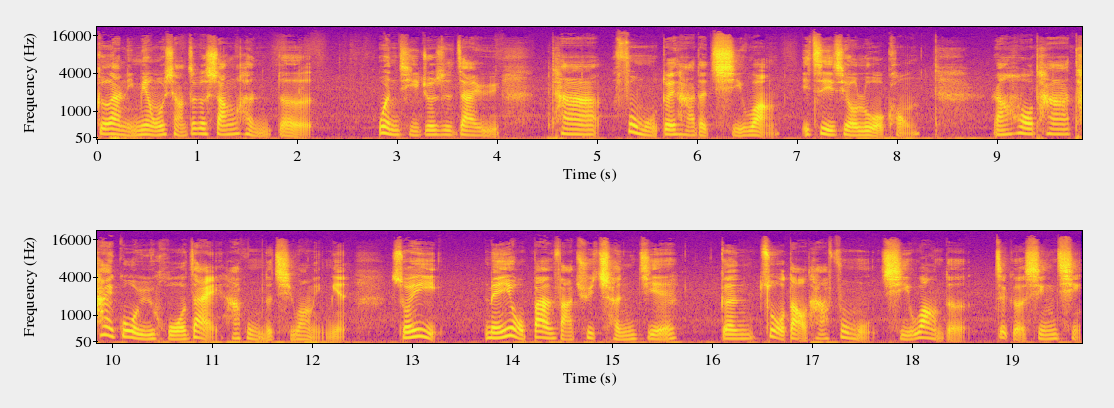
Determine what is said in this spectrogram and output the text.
个案里面，我想这个伤痕的问题就是在于他父母对他的期望一次一次又落空。然后他太过于活在他父母的期望里面，所以没有办法去承接跟做到他父母期望的这个心情，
